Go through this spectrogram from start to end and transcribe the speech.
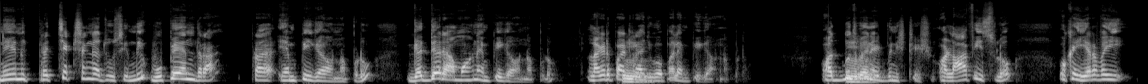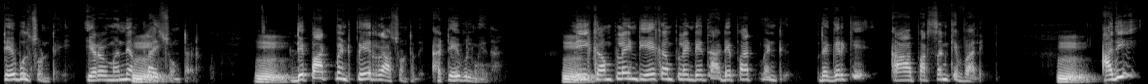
నేను ప్రత్యక్షంగా చూసింది ఉపేంద్ర ఎంపీగా ఉన్నప్పుడు గద్దె రామ్మోహన్ ఎంపీగా ఉన్నప్పుడు లగడపాటి. రాజగోపాల్ ఎంపీగా ఉన్నప్పుడు. అద్భుతమైన. అడ్మినిస్ట్రేషన్. వాళ్ళ ఆఫీస్లో ఒక ఇరవై టేబుల్స్ ఉంటాయి. ఇరవై మంది ఎంప్లాయీస్ ఉంటారు. డిపార్ట్మెంట్ పేరు రాసి ఉంటుంది ఆ టేబుల్ మీద. నీ కంప్లైంట్ ఏ కంప్లైంట్ అయితే ఆ డిపార్ట్మెంట్ దగ్గరికి ఆ పర్సన్కి ఇవ్వాలి. అది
